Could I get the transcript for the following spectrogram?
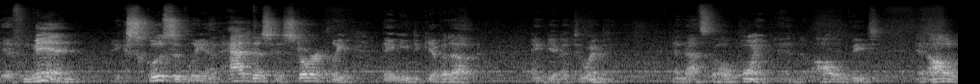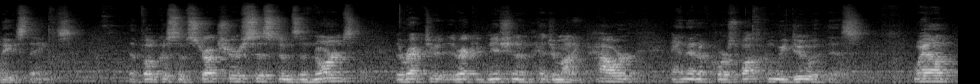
If men exclusively have had this historically, they need to give it up and give it to women. And that's the whole point in all of these in all of these things. The focus of structure, systems, and norms, the, rec- the recognition of hegemonic power, and then, of course, what can we do with this? Well,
